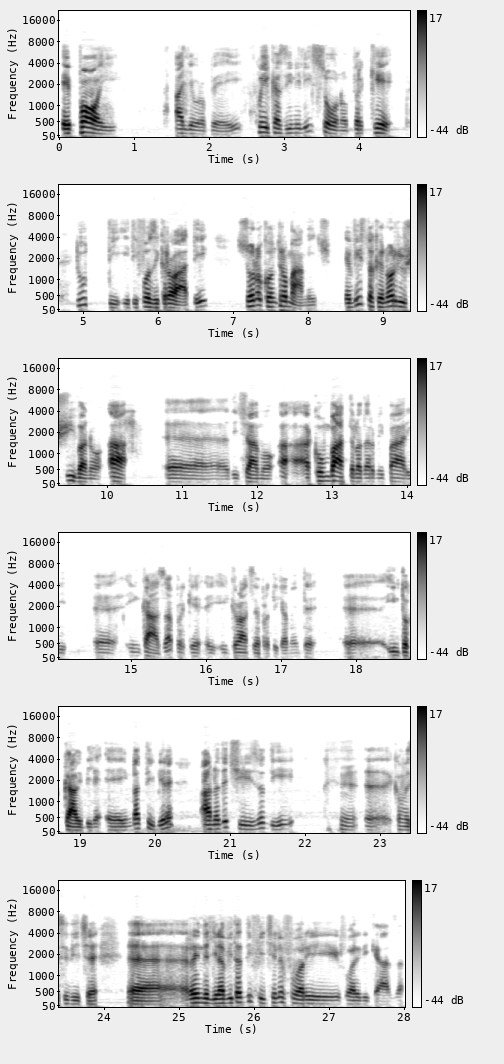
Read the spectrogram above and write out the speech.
e poi agli europei, quei casini lì sono perché tutti i tifosi croati sono contro Mamic e visto che non riuscivano a, eh, diciamo, a, a combatterlo ad armi pari eh, in casa, perché in Croazia è praticamente eh, intoccabile e imbattibile, hanno deciso di, eh, come si dice, eh, rendergli la vita difficile fuori, fuori di casa.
